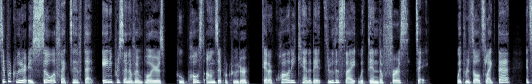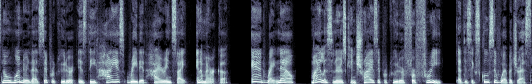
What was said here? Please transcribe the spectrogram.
ZipRecruiter is so effective that 80% of employers who post on ZipRecruiter get a quality candidate through the site within the first day. With results like that, it's no wonder that ZipRecruiter is the highest rated hiring site in America. And right now, my listeners can try ZipRecruiter for free at this exclusive web address,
